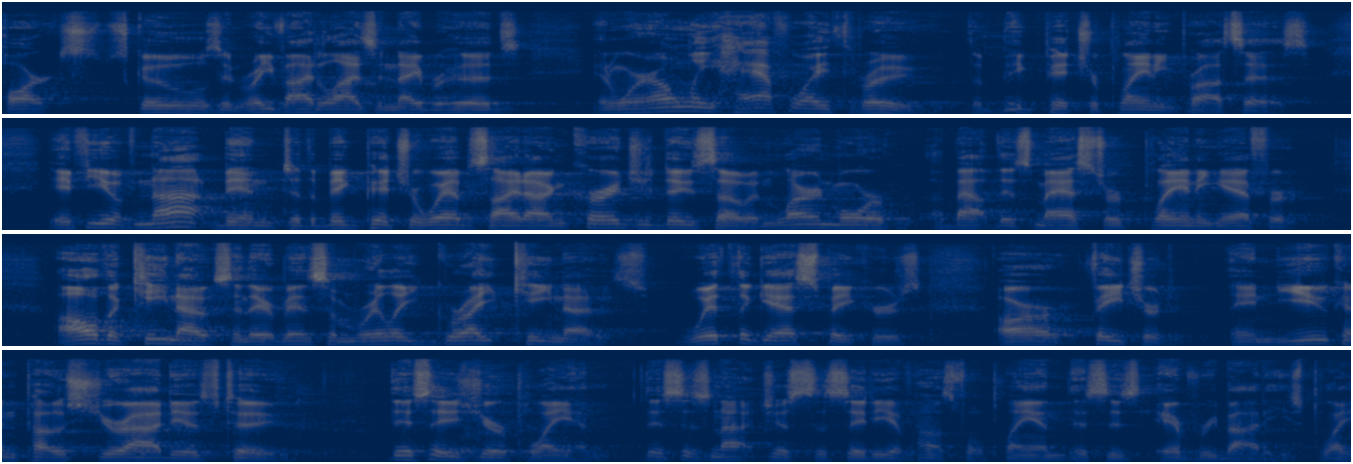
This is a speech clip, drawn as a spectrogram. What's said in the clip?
Parks, schools, and revitalizing neighborhoods, and we're only halfway through the big picture planning process. If you have not been to the Big Picture website, I encourage you to do so and learn more about this master planning effort. All the keynotes, and there have been some really great keynotes with the guest speakers, are featured, and you can post your ideas too. This is your plan. This is not just the City of Huntsville plan, this is everybody's plan.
